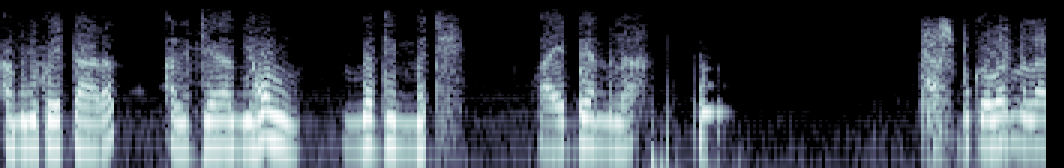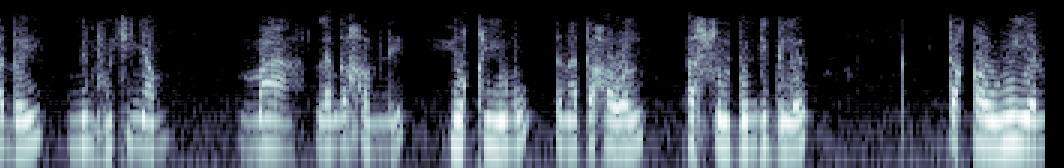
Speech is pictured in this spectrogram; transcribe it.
Am ñu koy taara aljamiul madimmati waaye benn la hasbuka war na laa doy minhu ci ñam maa la nga xam ne dana taxawal asul ba ndigg la taqawiyan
